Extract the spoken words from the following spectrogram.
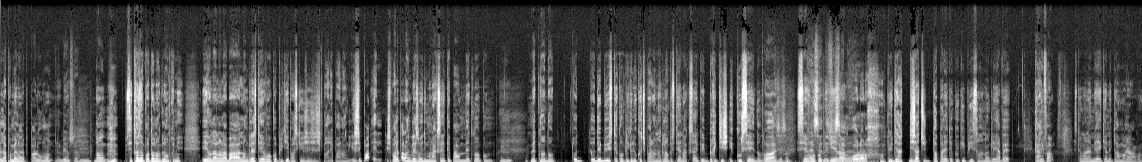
la première langue parlée au monde. Bien sûr. mhm. Donc c'est très important l'anglais en premier. Et en allant là-bas, l'anglais c'était vraiment compliqué parce que je, je parlais pas l'anglais. Je parlais, je parlais pas l'anglais, on dit mon accent n'était pas maintenant comme Mhm. maintenant. Donc au, au début c'était compliqué. Le coach parlait en anglais, en plus c'était un accent un peu british, écossais. Donc Ouais, c'est ça. c'est vraiment Ouais, c'est compliqué là. euh. Oh là là. En plus, déjà- tu dois parler de tes coéquipiers, c'est en anglais. Il y avait Carifa, c'était mon ami avec qui on était à Montréal avant,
